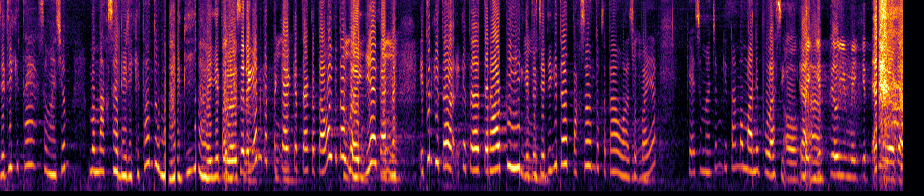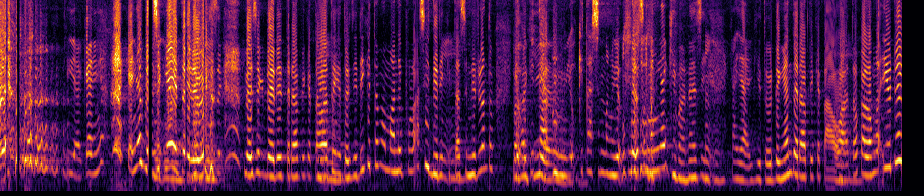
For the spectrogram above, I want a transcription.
jadi kita semacam memaksa diri kita untuk bahagia gitu loh. sedangkan ketika kita ketawa kita bahagia kan? Nah itu kita kita terapi gitu. Jadi kita paksa untuk ketawa supaya kayak semacam kita memanipulasi. Oh, Ya, fake ah. it till you make it gitu ya ya. Iya kayaknya kayaknya basicnya itu ya basic basic dari terapi ketawa itu itu. Jadi kita memanipulasi diri kita sendiri untuk yuk Bahagia. kita mm, yuk kita seneng yuk kita senengnya gimana sih? Kayak gitu dengan terapi ketawa. Atau kalau enggak yaudah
